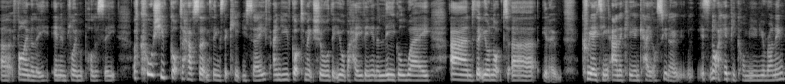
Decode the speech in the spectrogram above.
uh, finally in employment policy. Of course, you've got to have certain things that keep you safe, and you've got to make sure that you're behaving in a legal way, and that you're not, uh, you know, creating anarchy and chaos. You know, it's not a hippie commune you're running;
